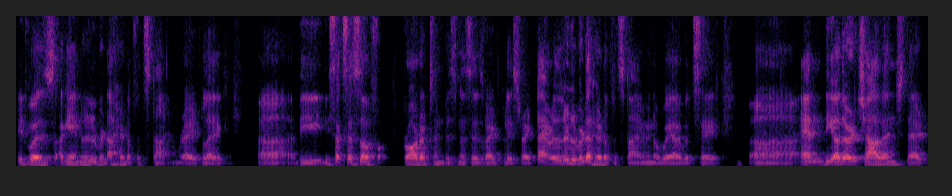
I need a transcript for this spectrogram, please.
it was, again, a little bit ahead of its time, right? Like uh, the, the success of products and businesses, right place, right time, a little bit ahead of its time in a way, I would say. Uh, and the other challenge that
